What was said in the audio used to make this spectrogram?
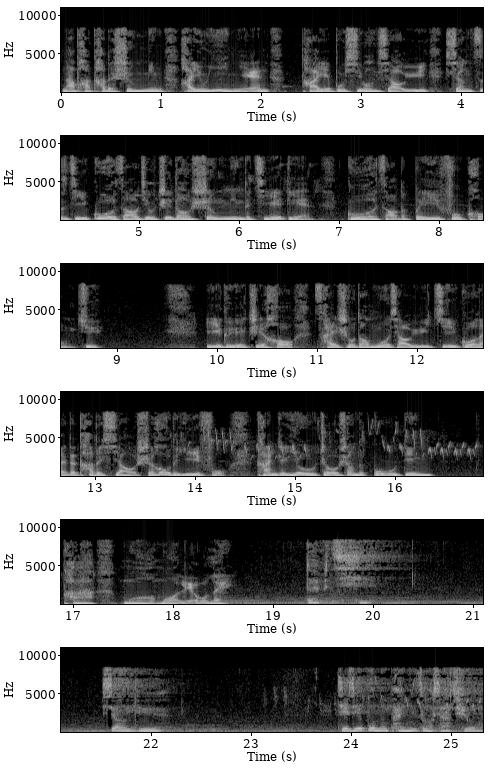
哪怕他的生命还有一年。他也不希望小鱼像自己过早就知道生命的节点，过早的背负恐惧。一个月之后，才收到莫小鱼寄过来的他的小时候的衣服，看着右肘上的补丁，他默默流泪。对不起，小鱼，姐姐不能陪你走下去了。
